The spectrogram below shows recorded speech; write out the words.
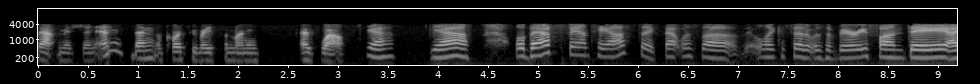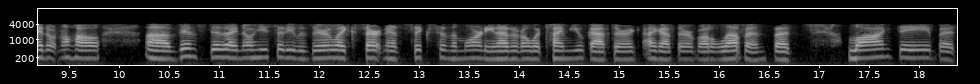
that mission. And then, of course, we raised some money as well. Yeah. Yeah. Well, that's fantastic. That was uh like I said it was a very fun day. I don't know how uh Vince did. I know he said he was there like starting at 6 in the morning. I don't know what time you got there. I, I got there about 11, but long day but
